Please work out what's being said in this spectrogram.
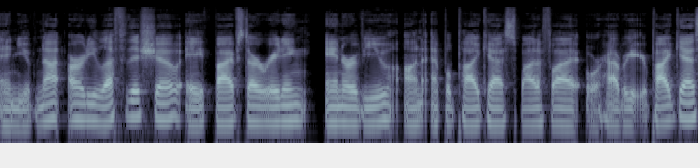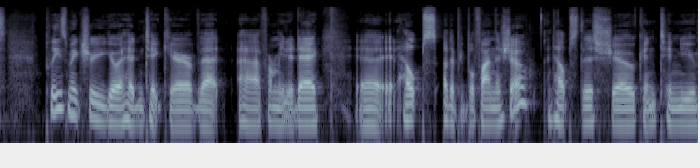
and you have not already left this show a five star rating and a review on Apple Podcasts, Spotify, or however you get your podcast please make sure you go ahead and take care of that uh, for me today. Uh, it helps other people find the show and helps this show continue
